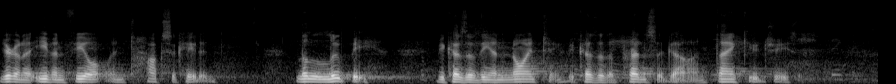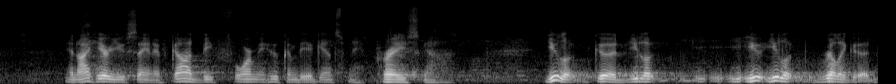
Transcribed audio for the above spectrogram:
You're going to even feel intoxicated, a little loopy because of the anointing, because of the presence of God. Thank you, Jesus. And I hear you saying, if God be for me, who can be against me? Praise God. You look good. You look, you, you look really good.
